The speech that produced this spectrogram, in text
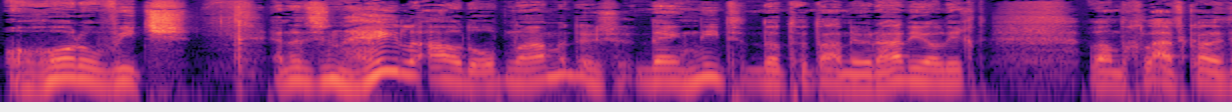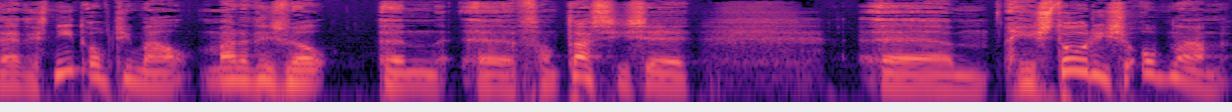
Horowitz. En dat is een hele oude opname, dus denk niet dat het aan uw radio ligt. Want de geluidskwaliteit is niet optimaal, maar het is wel een uh, fantastische uh, historische opname.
